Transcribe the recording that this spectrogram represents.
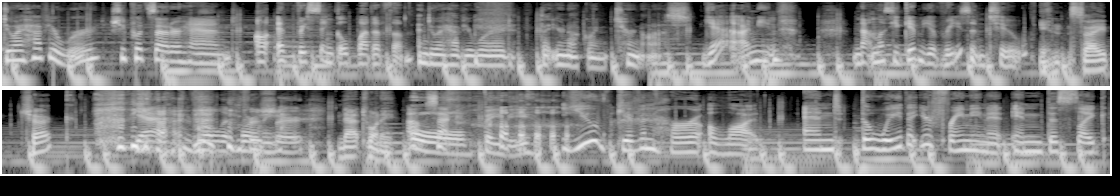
Do I have your word? She puts out her hand. Oh, every single one of them. And do I have your word that you're not going to turn on us? Yeah, I mean, not unless you give me a reason to. Insight check. Yeah, roll it for, For me. sure. Nat 20. Oh, sick, oh, baby. You've given her a lot. And the way that you're framing it in this like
